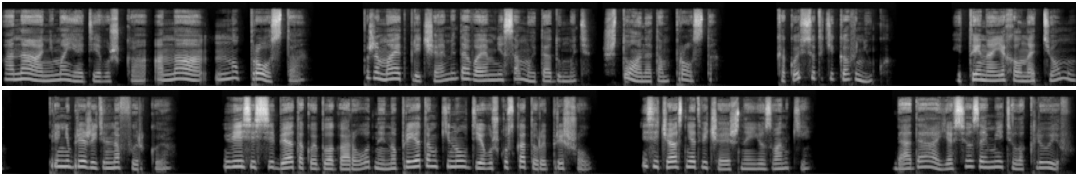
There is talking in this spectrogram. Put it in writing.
«Она не моя девушка. Она, ну, просто...» Пожимает плечами, давая мне самой додумать, что она там просто. Какой все-таки говнюк. И ты наехал на Тему? Пренебрежительно фыркаю. Весь из себя такой благородный, но при этом кинул девушку, с которой пришел. И сейчас не отвечаешь на ее звонки. Да-да, я все заметила, Клюев.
